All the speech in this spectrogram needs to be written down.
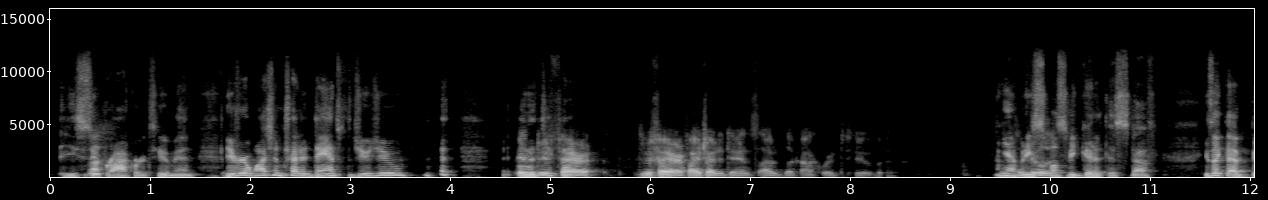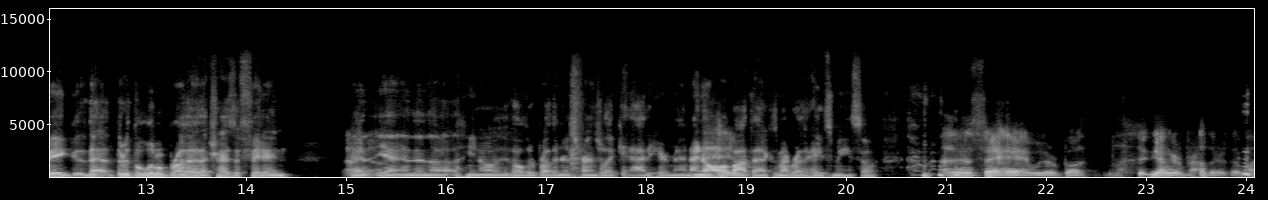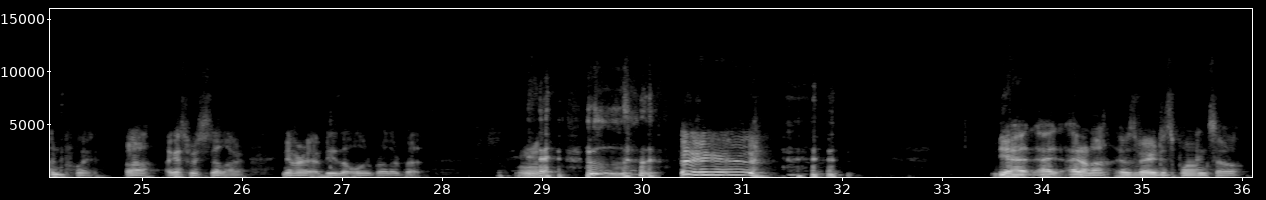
He's super awkward too, man. You ever watch him try to dance with Juju? I mean, to be TikTok? fair, to be fair, if I tried to dance, I would look awkward too. But Yeah, but he's supposed to be good at this stuff. He's like that big that they're the little brother that tries to fit in. And yeah, and then the you know the older brother and his friends are like, "Get out of here, man!" I know all Hey. about that because my brother hates me. So I was gonna say, hey, we were both younger brothers at one point. Well, I guess we still are. Never be the older brother, but yeah, I, I don't know. It was very disappointing. So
